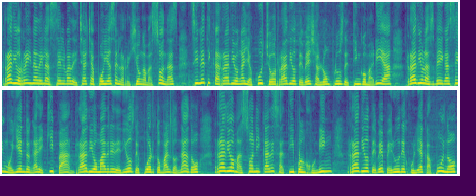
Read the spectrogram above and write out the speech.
Radio Reina de la Selva de Chachapoyas en la región Amazonas, Cinética Radio en Ayacucho, Radio TV Shalom Plus de Tingo María, Radio Las Vegas en Moyendo en Arequipa, Radio Madre de Dios de Puerto Maldonado, Radio Amazónica de Satipo en Junín, Radio TV Perú de Juliaca Puno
